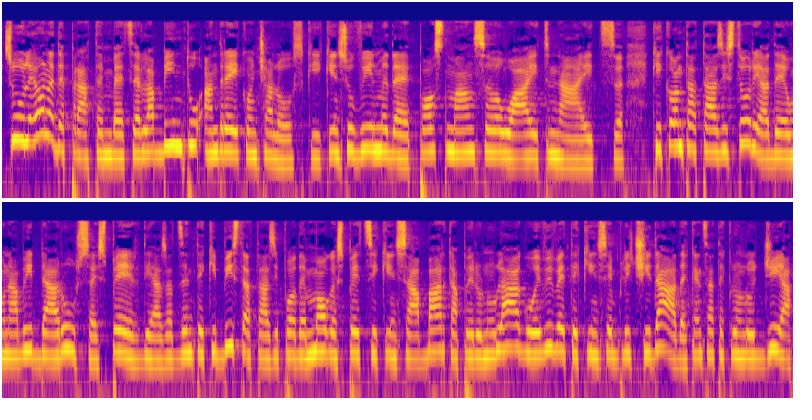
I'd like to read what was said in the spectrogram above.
Su Leone de Pratt invece l'ha vinto Andrei Koncialowski, che in suo film de Postman's White Nights, che conta la storia di una vita russa e sperdia, a gente che vista tasi pode moge spezzichi in sa barca per un lago e vivete che in semplicità, in sa tecnologia,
